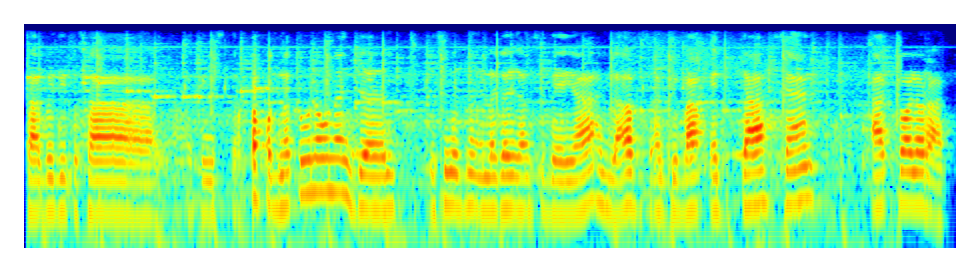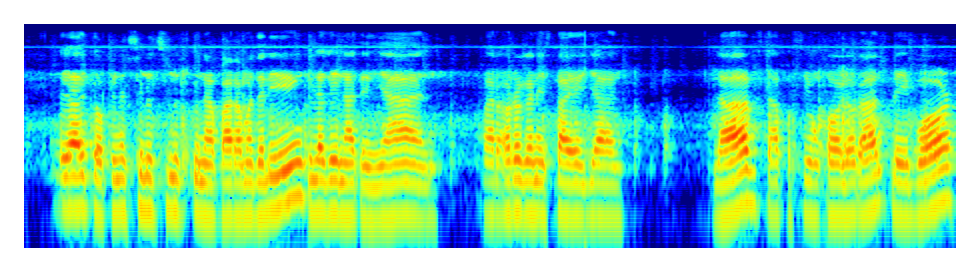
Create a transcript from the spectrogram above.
Sabi dito sa ating instruct, kapag natunaw ng gel, isunod ng ilagay ang sidea, labs, antibac, edta, scent, at colorant. Kaya ito, pinagsunod-sunod ko na para madaling ilagay natin yan. Para organize tayo dyan. Labs, tapos yung colorant, flavor.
